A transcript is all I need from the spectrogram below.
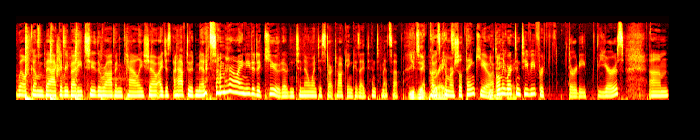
Welcome back, everybody, to the Rob and Callie Show. I just, I have to admit, somehow I needed a cue to, to know when to start talking because I tend to mess up. You did post commercial. Thank you. You I've only worked in TV for 30 years. Um,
